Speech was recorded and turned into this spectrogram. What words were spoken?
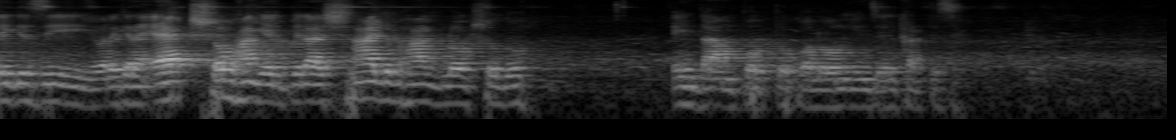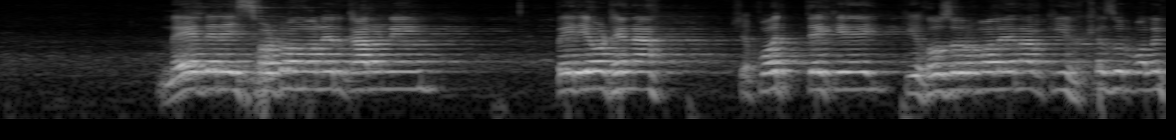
দেখেছি এখানে একশো ভাগের প্রায় ষাট ভাগ লোক শুধু এই দাম্পত্য কলোনি জেল খাটতেছে। মেয়েদের এই ছোট মনের কারণে পেরে ওঠে না, সে প্রত্যেকে কি হুজুর বলেন আর কি খেজুর বলেন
